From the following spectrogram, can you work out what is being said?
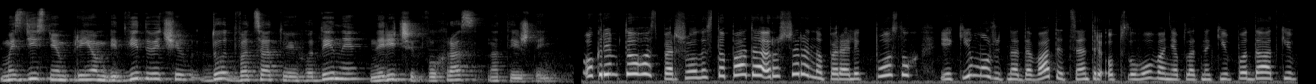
ми здійснюємо прийом відвідувачів до 20 години не рідше двох разів на тиждень. Окрім того, з 1 листопада розширено перелік послуг, які можуть надавати центри обслуговування платників податків.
